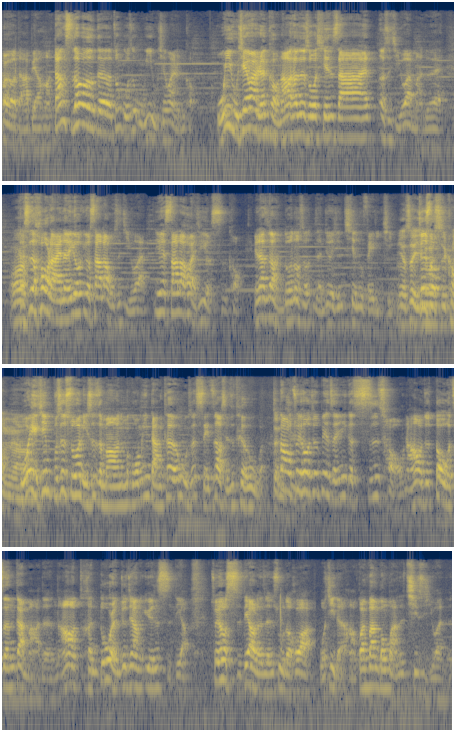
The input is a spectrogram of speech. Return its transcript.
后来有达标哈。当时候的中国是五亿五千万人口。五亿五千万人口，然后他就说先杀二十几万嘛，对不对？可是后来呢，又又杀到五十几万，因为杀到后来已经有失控，因为他知道很多那时候人就已经陷入非理性，有时候已经会失控了。我已经不是说你是什么什么国民党特务，这谁知道谁是特务啊？到最后就变成一个私仇，然后就斗争干嘛的，然后很多人就这样冤死掉。最后死掉的人数的话，我记得哈，官方公布是七十几万人，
